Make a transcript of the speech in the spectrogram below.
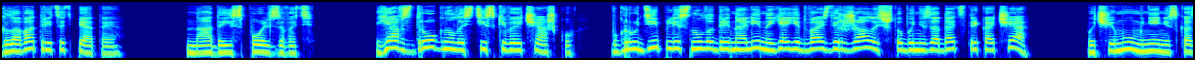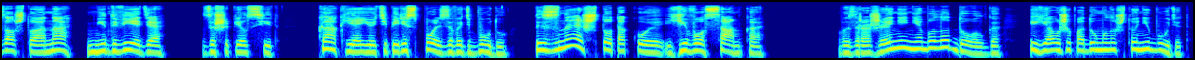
Глава 35. Надо использовать. Я вздрогнула, стискивая чашку. В груди плеснул адреналин, и я едва сдержалась, чтобы не задать стрекача. «Почему мне не сказал, что она медведя?» – зашипел Сид. «Как я ее теперь использовать буду? Ты знаешь, что такое его самка?» Возражений не было долго, и я уже подумала, что не будет.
